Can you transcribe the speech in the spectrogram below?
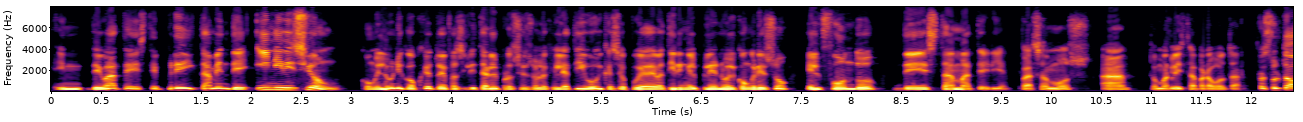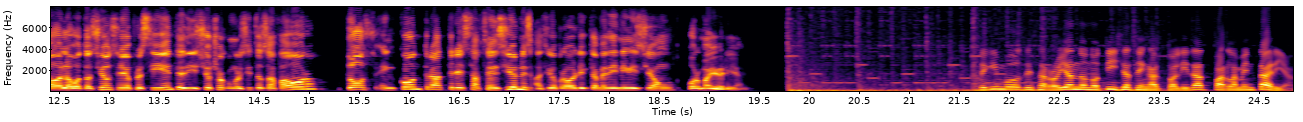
en debate este predictamen de inhibición con el único objeto de facilitar el proceso legislativo y que se pueda debatir en el Pleno del Congreso el fondo de esta materia. Pasamos a tomar lista para votar. Resultado de la votación, señor presidente, 18 congresistas a favor, 2 en contra, 3 abstenciones. Ha sido aprobado el dictamen de inhibición por mayoría. Seguimos desarrollando noticias en actualidad parlamentaria.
